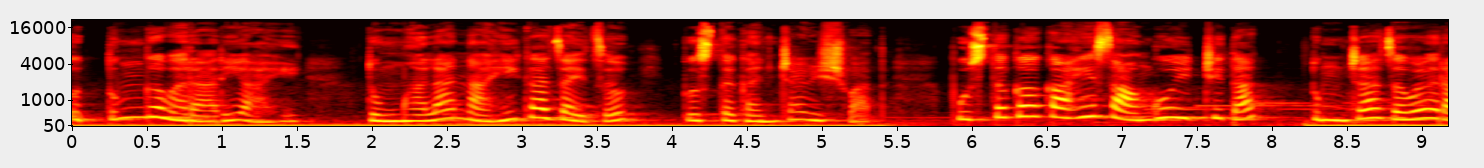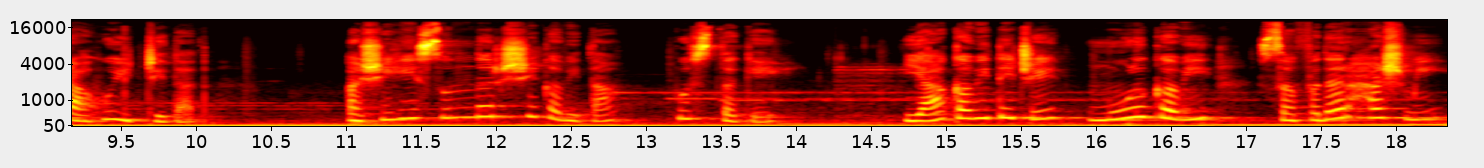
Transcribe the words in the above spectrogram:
उत्तुंग भरारी आहे. तुम्हाला नाही का जायचं पुस्तकांच्या विश्वात? पुस्तकं काही सांगू इच्छितात तुमच्याजवळ राहू इच्छितात. अशी ही सुंदरशी कविता पुस्तके. या कवितेचे मूळ कवी सफदर हाशमी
